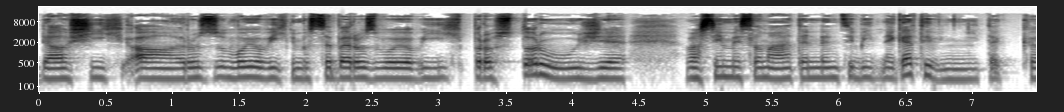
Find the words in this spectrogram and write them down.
dalších a rozvojových nebo seberozvojových prostorů, že vlastně mysl má tendenci být negativní, tak eh,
